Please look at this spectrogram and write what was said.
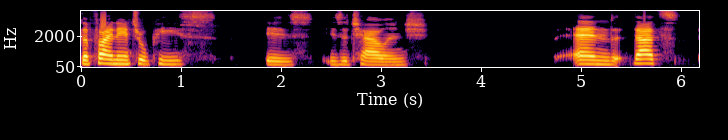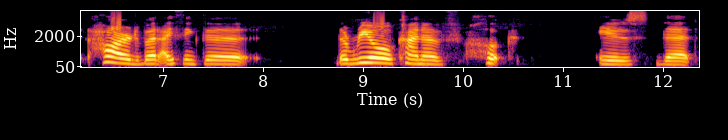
the financial piece is is a challenge and that's hard but i think the the real kind of hook is that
